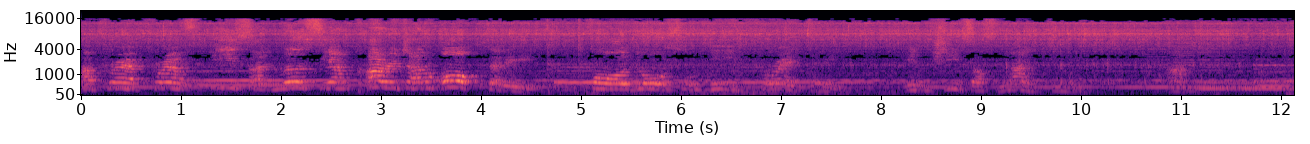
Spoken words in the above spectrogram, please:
I pray a prayer and mercy and courage and hope today for those who need prayer today. In Jesus' mighty name. Amen.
